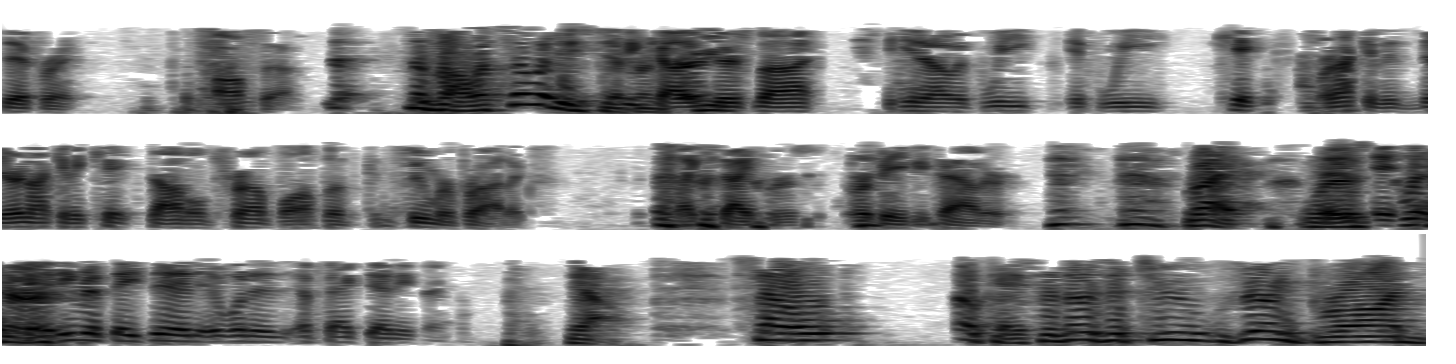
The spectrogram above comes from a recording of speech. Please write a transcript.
different also The, the volatility is different. because there's not you know if we if we kick we're not going to they're not going to kick Donald Trump off of consumer products like diapers or baby powder. right. Whereas Twitter, and even if they did, it wouldn't affect anything. yeah. So, okay, so those are two very broad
